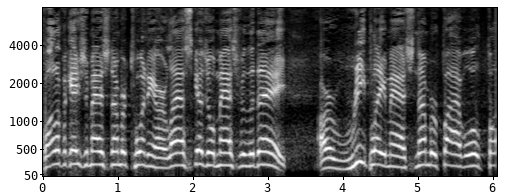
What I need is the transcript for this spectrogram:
Qualification match number 20, our last scheduled match for the day. Our replay match number five will.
